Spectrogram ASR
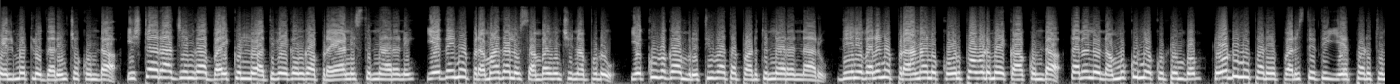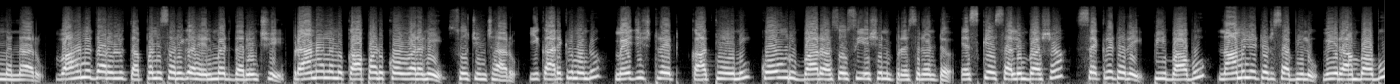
హెల్మెట్లు ధరించకుండా ఇష్టారాజ్యంగా బైకుల్లో అతివేగంగా ప్రయాణిస్తున్నారని ఏదైనా ప్రమాదాలు సంభవించినప్పుడు ఎక్కువగా మృత్యువాత పడుతున్నారన్నారు. దీని వలన ప్రాణాలు కోల్పోవడమే కాకుండా తనను నమ్ముకున్న కుటుంబం రోడ్డున పడే పరిస్థితి ఏర్పడుతుందన్నారు. వాహనదారులు తప్పనిసరిగా హెల్మెట్ ధరించి ప్రాణాలను కాపాడుకోవాలని సూచించారు. ఈ కార్యక్రమంలో magistrate Katyayani Kovur bar association president SK Saleembasha secretary P Babu nominated సభ్యులు వి. రాంబాబు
